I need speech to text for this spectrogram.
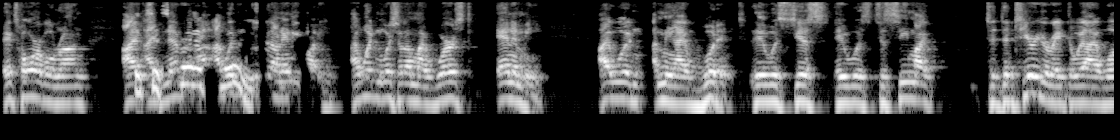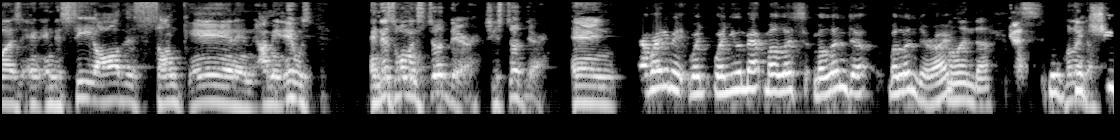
It's horrible, Ron. I, I never. I, I, wouldn't wish it on anybody. I wouldn't wish it on my worst enemy. I wouldn't. I mean, I wouldn't. It was just. It was to see my to deteriorate the way I was, and, and to see all this sunk in, and I mean, it was. And this woman stood there. She stood there, and Now, wait a minute. When, when you met Melissa, Melinda, Melinda, right? Melinda. yes, Did, Melinda. did she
